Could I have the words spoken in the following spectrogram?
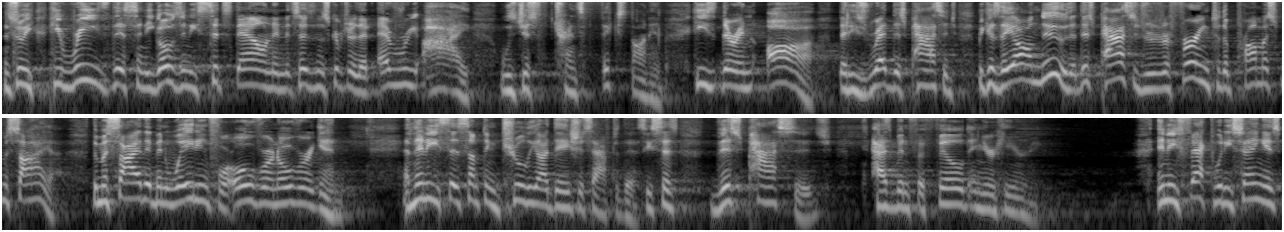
And so he, he reads this and he goes and he sits down and it says in the scripture that every eye was just transfixed on him. He's, they're in awe that he's read this passage because they all knew that this passage was referring to the promised Messiah, the Messiah they've been waiting for over and over again. And then he says something truly audacious after this. He says, this passage has been fulfilled in your hearing. In effect, what he's saying is,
